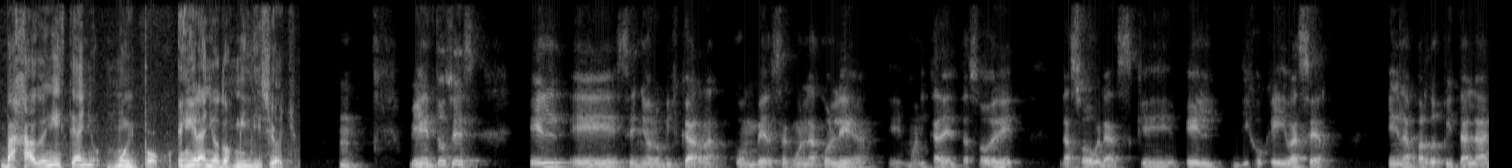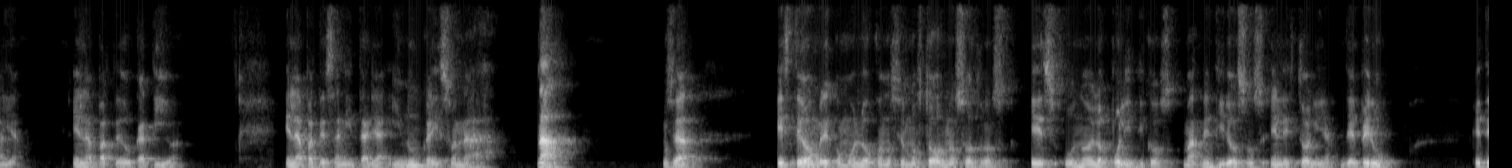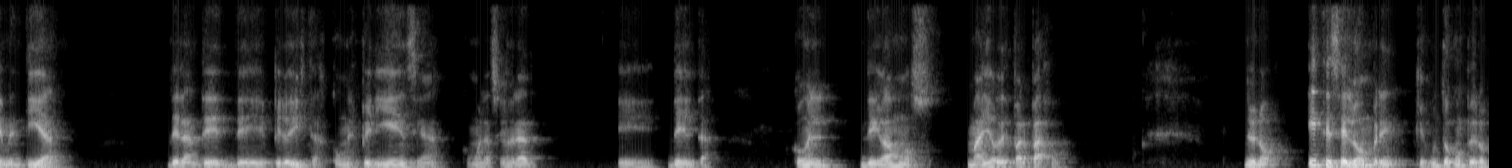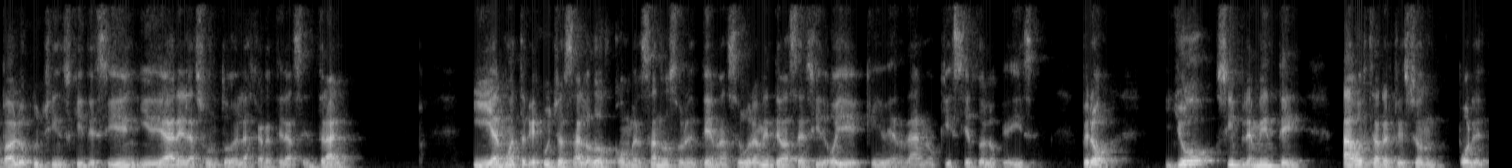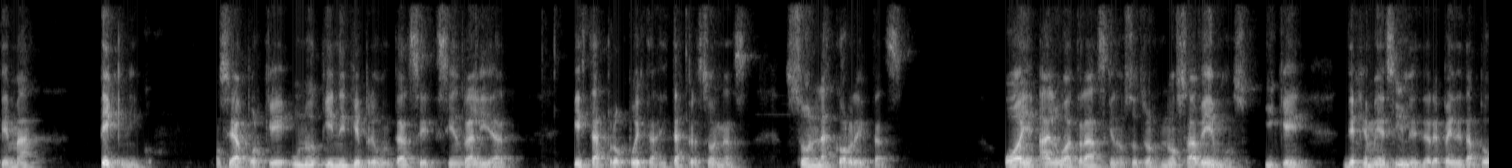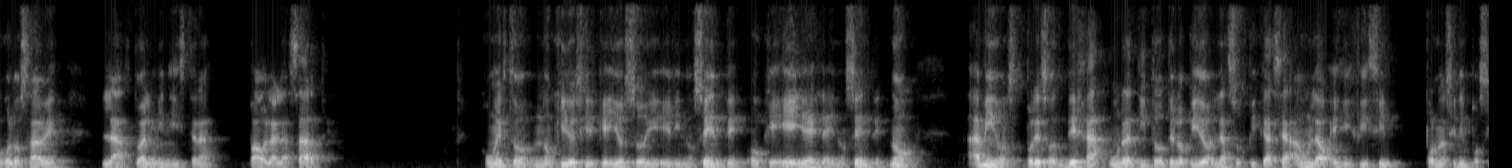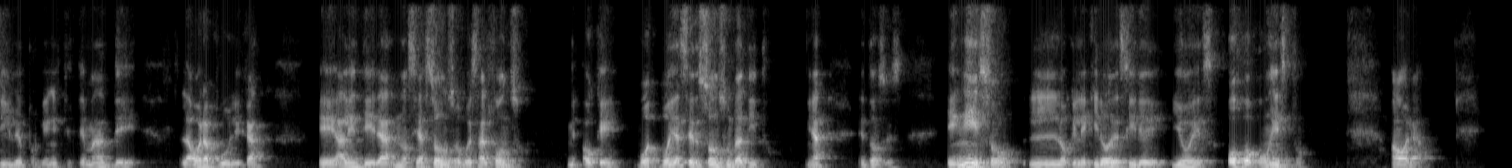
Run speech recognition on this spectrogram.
bajado en este año muy poco, en el año 2018. Hmm. Bien, entonces el eh, señor Vizcarra conversa con la colega Mónica Delta sobre las obras que él dijo que iba a hacer en la parte hospitalaria, en la parte educativa, en la parte sanitaria y nunca hizo nada. Nada. O sea, este hombre, como lo conocemos todos nosotros, es uno de los políticos más mentirosos en la historia del Perú, que te mentía delante de periodistas con experiencia, como la señora eh, Delta, con el, digamos, mayor desparpajo. Bueno, este es el hombre que junto con Pedro Pablo Kuczynski deciden idear el asunto de la carretera central. Y al momento que escuchas a los dos conversando sobre el tema, seguramente vas a decir, oye, qué verdad, ¿no? Qué cierto lo que dicen. Pero yo simplemente hago esta reflexión por el tema técnico. O sea, porque uno tiene que preguntarse si en realidad estas propuestas de estas personas son las correctas o hay algo atrás que nosotros no sabemos y que, déjenme decirles, de repente tampoco lo sabe la actual ministra Paula Lazarte. Con esto no quiero decir que yo soy el inocente o que ella es la inocente. No, amigos, por eso, deja un ratito, te lo pido, la suspicacia a un lado es difícil, por no decir imposible, porque en este tema de la obra pública, eh, alguien te dirá, no sea Sonso, pues Alfonso. Ok, voy a hacer Sonso un ratito, ¿ya? Entonces, en eso, lo que le quiero decir yo es, ojo con esto. Ahora,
